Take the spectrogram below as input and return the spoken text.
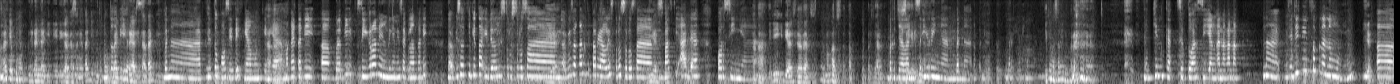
karena dia punya pendirian dan ide-ide gagasannya tadi untuk memperbaiki realita tadi Benar, itu positifnya mungkin ya. Ah. Makanya tadi eh, berarti sinkron yang dengan yang saya bilang tadi nggak bisa sih kita idealis terus-terusan, Iya. nggak bisa kan kita realis terus-terusan. Iya sih. Pasti ada porsinya. Ah, ah, jadi idealis dan realistis itu memang harus tetap berjalan Berjalan seiringan. seiringan, benar, benar, Gitu. beriringan. jadi masalahnya di mana Mungkin kak situasi yang anak-anak. Nah, jadi ini saya pernah nemuin Iya. eh,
